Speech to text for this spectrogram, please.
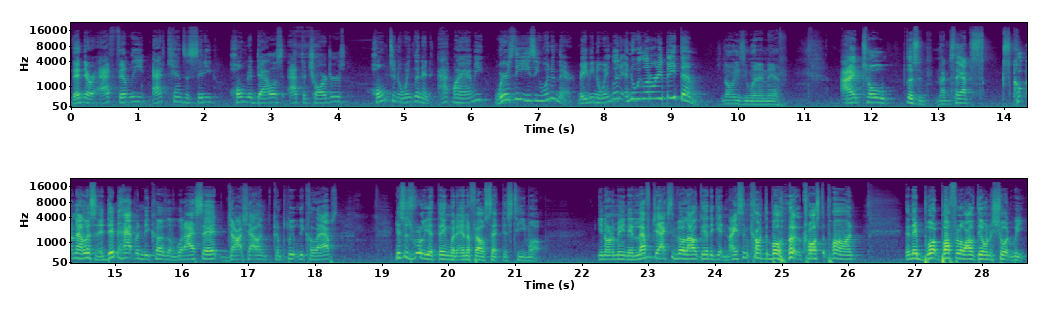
Then they're at Philly, at Kansas City, home to Dallas, at the Chargers. Home to New England and at Miami. Where's the easy win in there? Maybe New England, and New England already beat them. There's No easy win in there. I told, listen, not to say I. Now listen, it didn't happen because of what I said. Josh Allen completely collapsed. This is really a thing where the NFL set this team up. You know what I mean? They left Jacksonville out there to get nice and comfortable across the pond. Then they brought Buffalo out there on a short week,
